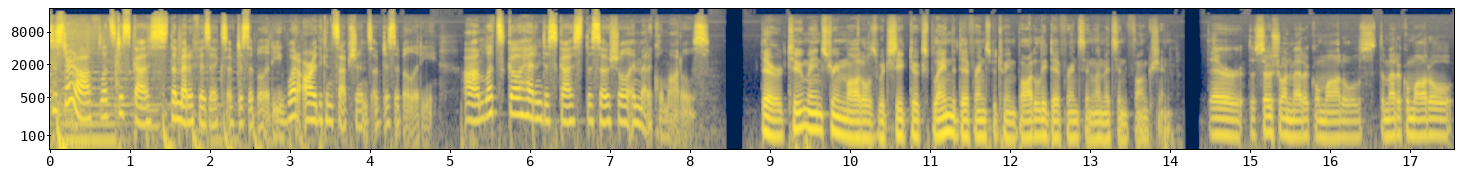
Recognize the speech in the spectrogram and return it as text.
To start off, let's discuss the metaphysics of disability. What are the conceptions of disability? Um, let's go ahead and discuss the social and medical models. There are two mainstream models which seek to explain the difference between bodily difference and limits in function. They're the social and medical models. The medical model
